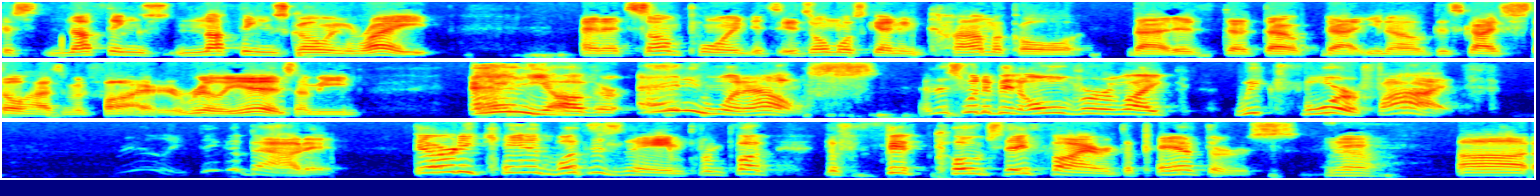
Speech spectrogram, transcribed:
Just nothing's nothing's going right and at some point it's it's almost getting comical that it that that that you know this guy still hasn't been fired. It really is. I mean, any other anyone else, and this would have been over like week four or five. Really, think about it. They already canned what's his name from fuck the fifth coach they fired, the Panthers. Yeah. Uh,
